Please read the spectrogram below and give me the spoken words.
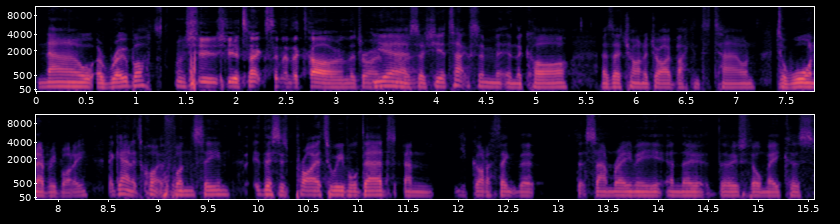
now a robot. Well, she she attacks him in the car and the drive. yeah. back. So she attacks him in the car as they're trying to drive back into town to warn everybody. Again, it's quite a fun scene. This is prior to Evil Dead, and you've got to think that. That Sam Raimi and the, those filmmakers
